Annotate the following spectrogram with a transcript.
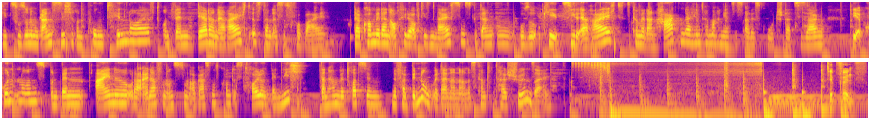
die zu so einem ganz sicheren Punkt hinläuft. Und wenn der dann erreicht ist, dann ist es vorbei. Da kommen wir dann auch wieder auf diesen Leistungsgedanken, wo so, okay, Ziel erreicht, jetzt können wir da einen Haken dahinter machen, jetzt ist alles gut. Statt zu sagen, wir erkunden uns und wenn eine oder einer von uns zum Orgasmus kommt, ist toll und wenn nicht, dann haben wir trotzdem eine Verbindung miteinander und das kann total schön sein. Tipp 5.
